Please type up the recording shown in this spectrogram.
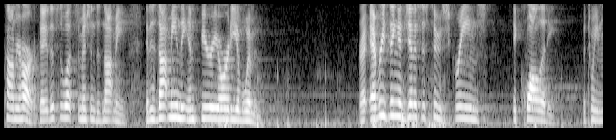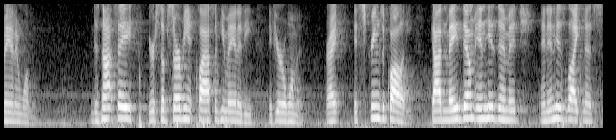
calm your heart. Okay? This is what submission does not mean. It does not mean the inferiority of women. Right? Everything in Genesis 2 screams equality between man and woman. It does not say you're a subservient class of humanity if you're a woman right? It screams equality. God made them in his image and in his likeness.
